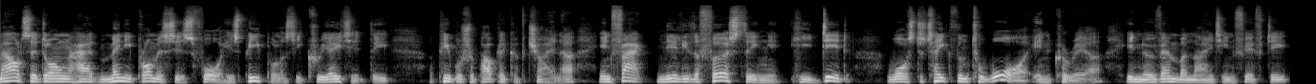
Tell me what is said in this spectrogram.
Mao Zedong had many promises for his people as he created the People's Republic of China. In fact, nearly the first thing he did was to take them to war in Korea in November 1950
